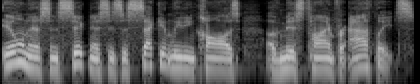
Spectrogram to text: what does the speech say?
Illness and sickness is the second leading cause of missed time for athletes.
